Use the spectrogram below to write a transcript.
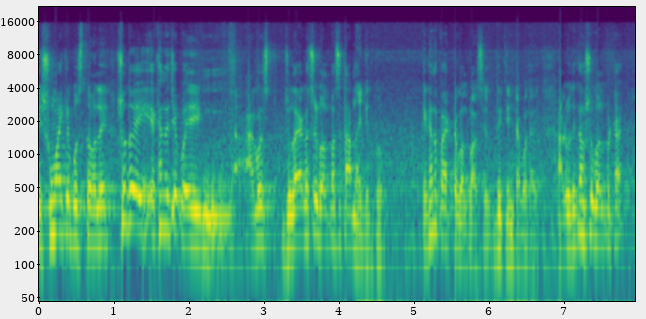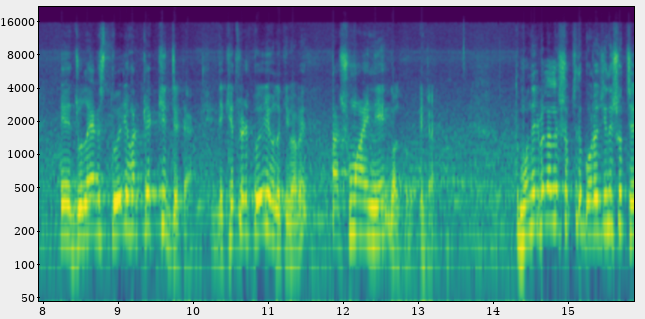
এই সময়কে বুঝতে হলে, শুধু এই, এখানে যে এই আগস্ট, জুলাই আগস্টের গল্প আছে তা নয় কিন্তু। এখানে কয়েকটা গল্প আছে, দুই তিনটা বোধ আর অধিকাংশ গল্পটা এই জুলাই আগস্ট তৈরি হওয়ার প্রেক্ষিত যেটা, এই ক্ষেত্রটা তৈরি হলো কীভাবে, তার সময় নিয়ে গল্প এটা। তো মনের বেলালের সবচেয়ে বড় জিনিস হচ্ছে,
